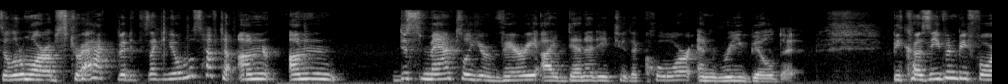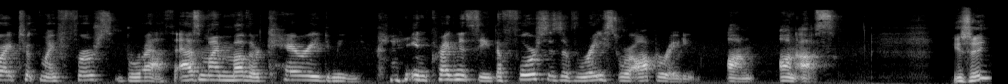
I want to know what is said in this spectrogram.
it's a little more abstract, but it's like you almost have to un, un dismantle your very identity to the core and rebuild it because even before I took my first breath, as my mother carried me in pregnancy, the forces of race were operating on on us. You see?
